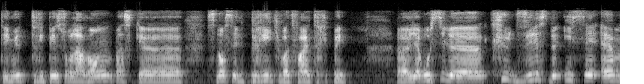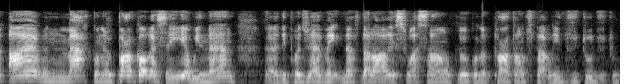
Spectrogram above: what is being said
T'es mieux de tripper sur la ronde parce que sinon c'est le prix qui va te faire tripper. Euh, il y avait aussi le Q10 de ICMR, une marque qu'on n'a pas encore essayé à Winman. Euh, des produits à 29,60$ qu'on n'a pas entendu parler du tout, du tout.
